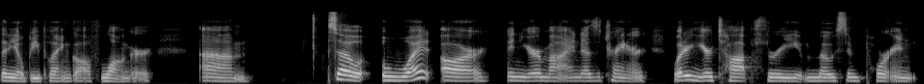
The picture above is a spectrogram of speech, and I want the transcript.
Then you'll be playing golf longer. Um, so, what are, in your mind as a trainer, what are your top three most important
